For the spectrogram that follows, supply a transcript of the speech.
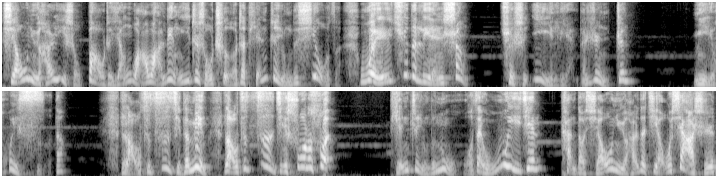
小女孩一手抱着洋娃娃，另一只手扯着田志勇的袖子，委屈的脸上却是一脸的认真。你会死的，老子自己的命，老子自己说了算。田志勇的怒火在无意间看到小女孩的脚下时，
